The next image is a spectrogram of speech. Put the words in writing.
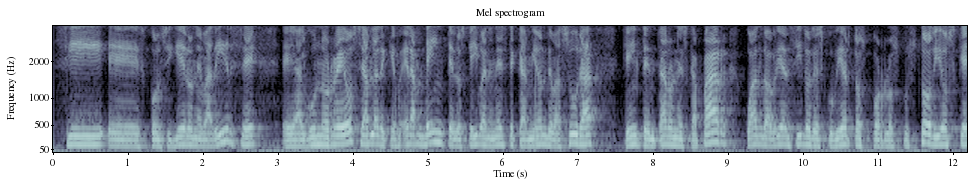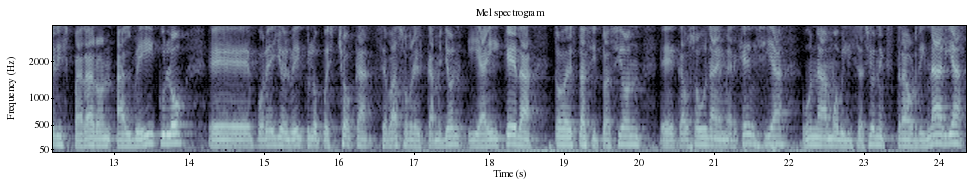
si eh, consiguieron evadirse eh, algunos reos. Se habla de que eran 20 los que iban en este camión de basura que intentaron escapar cuando habrían sido descubiertos por los custodios que dispararon al vehículo. Eh, por ello el vehículo pues choca, se va sobre el camellón y ahí queda. Toda esta situación eh, causó una emergencia, una movilización extraordinaria.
